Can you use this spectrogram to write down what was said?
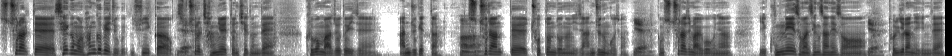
수출할 때 세금을 환급해 주니까 예. 수출을 장려했던 제도인데 그것마저도 이제 안 주겠다. 어. 수출할 때 줬던 돈은 이제 안 주는 거죠. 예. 그럼 수출하지 말고 그냥 이 국내에서만 생산해서 예. 돌리란 얘기인데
